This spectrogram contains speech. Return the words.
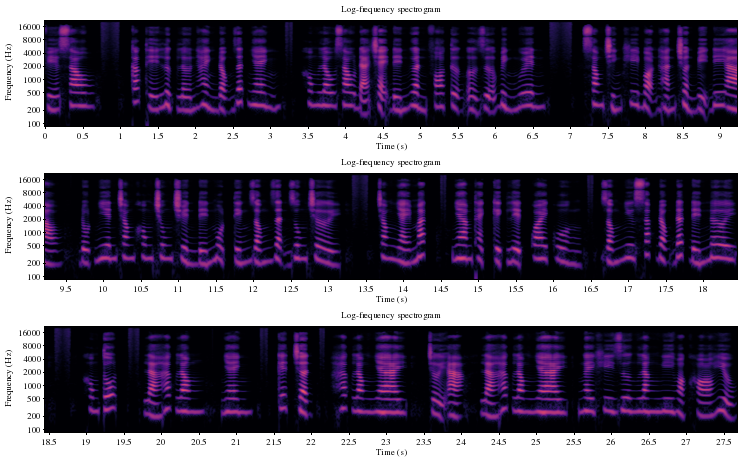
phía sau. Các thế lực lớn hành động rất nhanh, không lâu sau đã chạy đến gần pho tượng ở giữa bình nguyên. Song chính khi bọn hắn chuẩn bị đi ào, đột nhiên trong không trung truyền đến một tiếng giống giận rung trời. Trong nháy mắt, nham thạch kịch liệt quay cuồng, giống như sắp động đất đến nơi. Không tốt, là hắc long, nhanh, kết trận, hắc long nhai, trời ạ, là hắc long nhai. Ngay khi Dương Lăng nghi hoặc khó hiểu,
